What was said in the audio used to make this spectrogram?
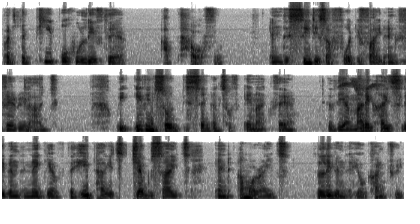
But the people who live there are powerful, and the cities are fortified and very large. We even saw descendants of Anak there. The Amalekites live in the Negev, the Hittites, Jebusites, and Amorites live in the hill country,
